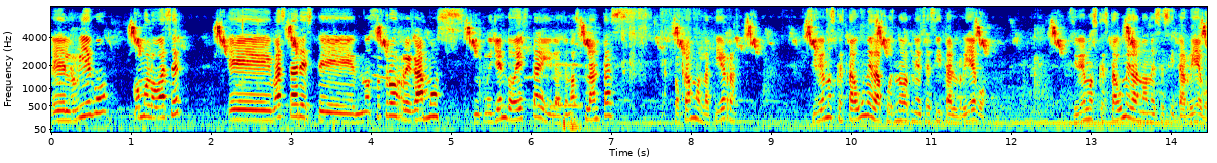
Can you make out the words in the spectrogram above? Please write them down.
El riego, ¿cómo lo va a hacer? Eh, va a estar, este, nosotros regamos, incluyendo esta y las demás plantas, tocamos la tierra. Si vemos que está húmeda, pues no necesita el riego. Si vemos que está húmeda, no necesita riego.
